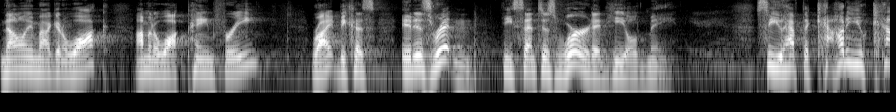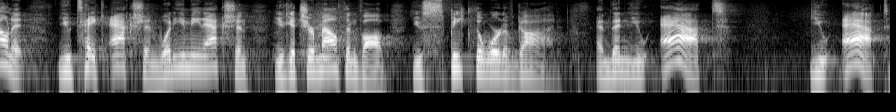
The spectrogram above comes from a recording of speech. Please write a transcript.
Not only am I going to walk, I'm going to walk pain free, right? Because it is written, He sent His word and healed me. So you have to, how do you count it? You take action. What do you mean action? You get your mouth involved. You speak the word of God. And then you act. You act.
